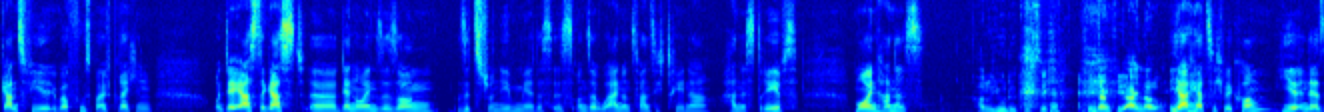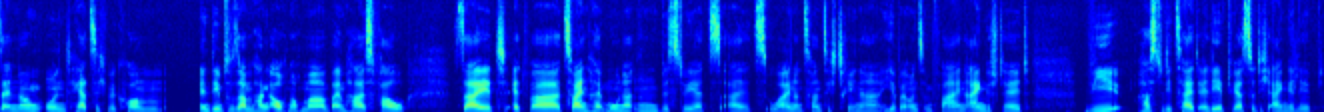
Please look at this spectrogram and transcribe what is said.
ganz viel über Fußball sprechen. Und der erste Gast äh, der neuen Saison sitzt schon neben mir. Das ist unser U21-Trainer Hannes Drews. Moin, Hannes. Hallo Jude, grüß dich. Vielen Dank für die Einladung. Ja, herzlich willkommen hier in der Sendung und herzlich willkommen in dem Zusammenhang auch nochmal beim HSV. Seit etwa zweieinhalb Monaten bist du jetzt als U21-Trainer hier bei uns im Verein eingestellt. Wie hast du die Zeit erlebt? Wie hast du dich eingelebt?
